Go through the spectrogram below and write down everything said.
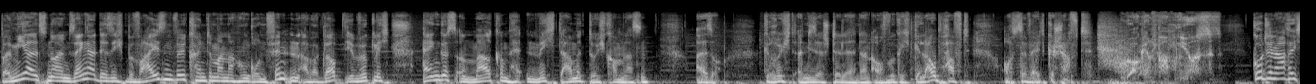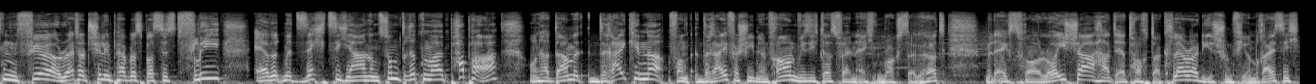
Bei mir als neuem Sänger, der sich beweisen will, könnte man nach einem Grund finden, aber glaubt ihr wirklich, Angus und Malcolm hätten mich damit durchkommen lassen? Also, Gerücht an dieser Stelle dann auch wirklich glaubhaft aus der Welt geschafft. Rock and Pop News. Gute Nachrichten für Red Hot Chili Peppers Bassist Flea. Er wird mit 60 Jahren zum dritten Mal Papa und hat damit drei Kinder von drei verschiedenen Frauen, wie sich das für einen echten Rockstar gehört. Mit Ex-Frau Loisha hat er Tochter Clara, die ist schon 34.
